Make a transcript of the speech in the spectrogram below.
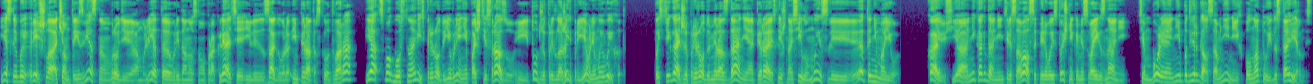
если бы речь шла о чем-то известном, вроде амулета, вредоносного проклятия или заговора императорского двора, я смог бы установить природу явления почти сразу и тут же предложить приемлемый выход. Постигать же природу мироздания, опираясь лишь на силу мысли, это не мое. Каюсь, я никогда не интересовался первоисточниками своих знаний тем более не подвергал сомнению их полноту и достоверность.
